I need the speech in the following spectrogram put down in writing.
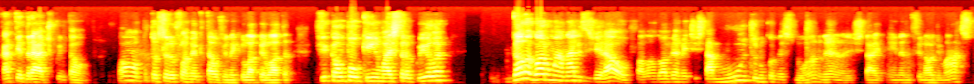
catedrático, então. Então, a torcida do Flamengo que está ouvindo aqui o La Pelota fica um pouquinho mais tranquila. Dando agora uma análise geral, falando, obviamente, está muito no começo do ano, né? A gente está ainda no final de março.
